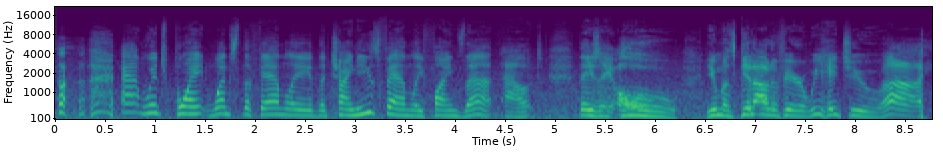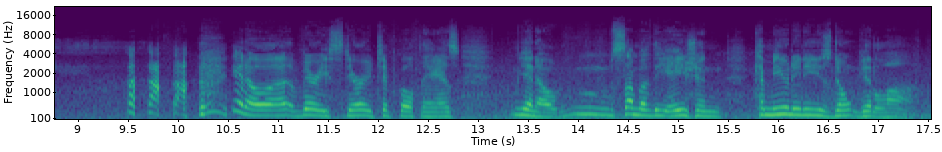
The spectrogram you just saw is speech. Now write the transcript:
At which point, once the family, the Chinese family, finds that out, they say, Oh, you must get out of here. We hate you. Ah. you know, a very stereotypical thing, as, you know, mm, some of the Asian communities don't get along.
